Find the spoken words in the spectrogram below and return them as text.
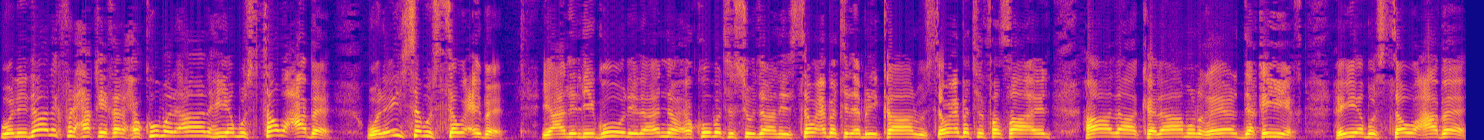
ولذلك في الحقيقة الحكومة الآن هي مستوعبة وليس مستوعبة. يعني اللي يقول إلى أن حكومة السودان استوعبت الأمريكان واستوعبت الفصائل هذا كلام غير دقيق. هي مستوعبة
